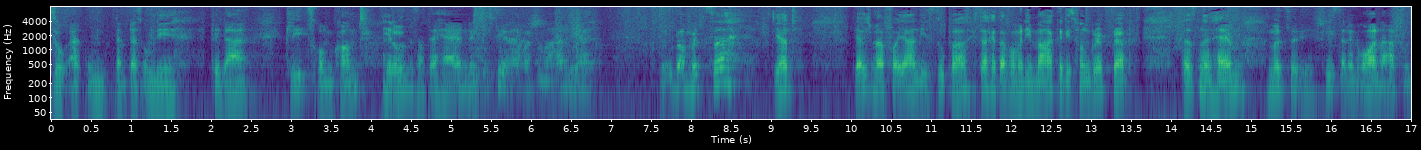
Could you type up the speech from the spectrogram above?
so, um, damit das um die Pedalglieds rumkommt. Hier drüben ist noch der Helm, den ich ziehe einfach schon mal an. Hier eine Übermütze. Die hat, die habe ich mal vor Jahren, die ist super. Ich sage jetzt einfach mal die Marke, die ist von Grip Grab. Das ist eine Helmmütze, die schließt an den Ohren ab und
